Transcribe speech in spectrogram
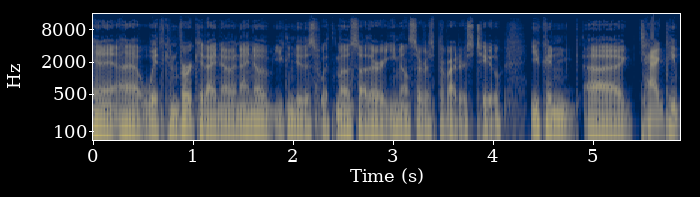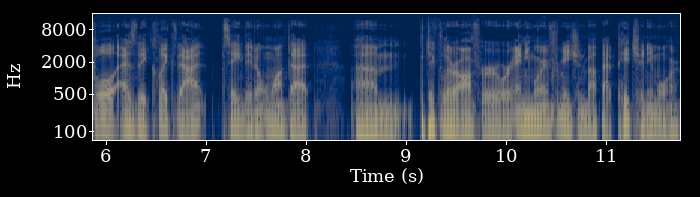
uh, uh with convertkit i know and i know you can do this with most other email service providers too. You can uh, tag people as they click that saying they don't want that um, particular offer or any more information about that pitch anymore.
